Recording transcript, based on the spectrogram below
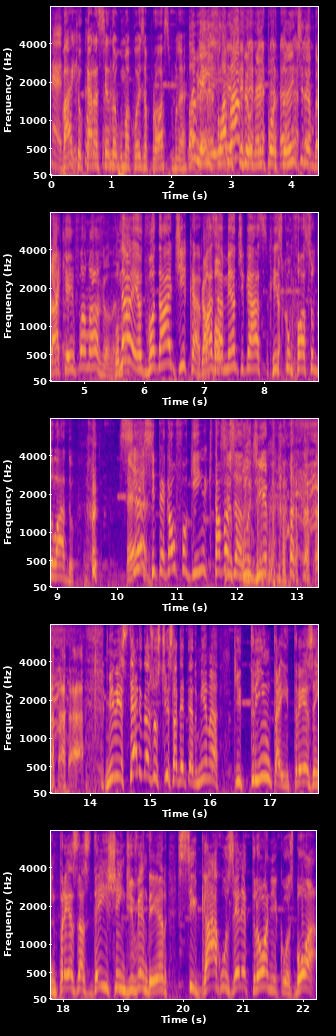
É, Vai que o cara perigoso, sendo né? alguma coisa próximo, né? Não, e é inflamável, né? É importante lembrar que é inflamável, né? Não, eu vou dar uma dica. Galpão. Vazamento de gás. Risca um fósforo do lado. Se, É? se pegar o foguinho que tá Se vazando. explodir, Ministério da Justiça determina que 33 empresas deixem de vender cigarros eletrônicos. Boa!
